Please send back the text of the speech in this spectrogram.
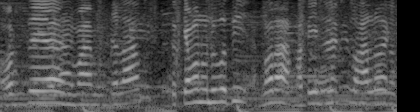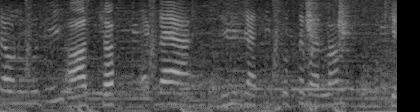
অবশ্যই মা- ছিলাম তো কেমন অনুভূতি আপনারা হাটে এসে একটু ভালো একটা অনুভূতি আচ্ছা একটা জিনিস অ্যাচিভ করতে পারলাম ওকে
